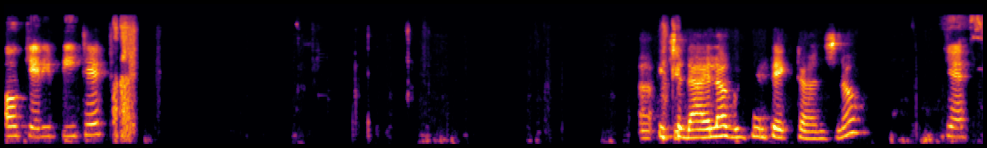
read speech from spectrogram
Okay, repeat it. Uh, it's a dialogue. We can take turns, no? Yes.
